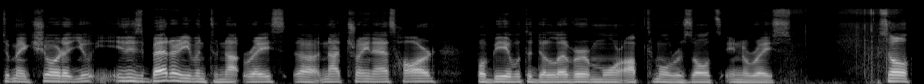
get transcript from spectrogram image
to make sure that you it is better even to not race, uh, not train as hard, but be able to deliver more optimal results in a race. So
